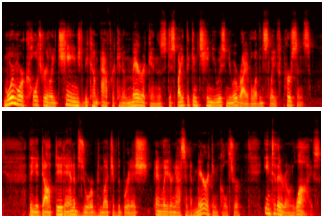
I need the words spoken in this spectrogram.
more and more culturally changed to become African Americans despite the continuous new arrival of enslaved persons. They adopted and absorbed much of the British and later nascent American culture into their own lives.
